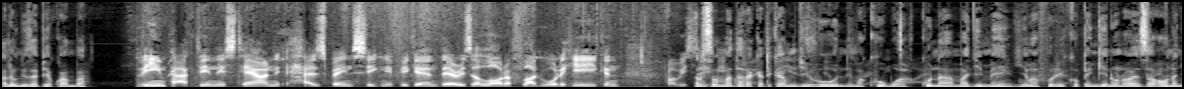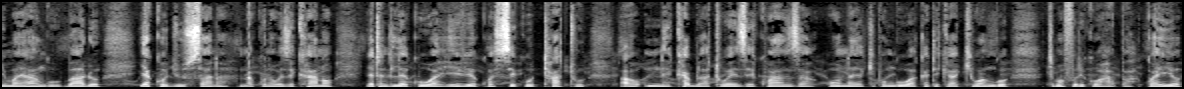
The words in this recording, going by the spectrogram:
Aliongeza pia kwamba The impact in this town has been significant. There is a lot of floodwater here. You can anasema madhara katika mji huu ni makubwa. Kuna maji mengi ya mafuriko, pengine unaweza ona nyuma yangu bado yako juu sana, na kuna uwezekano yataendelea kuwa hivyo kwa siku tatu au nne kabla tuweze kuanza ona yakipungua katika kiwango cha mafuriko hapa. Kwa hiyo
